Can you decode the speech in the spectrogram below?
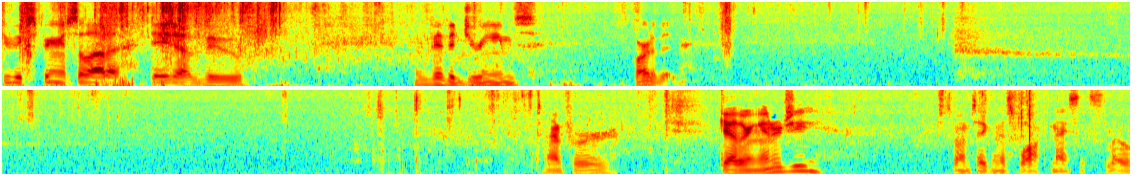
you've experienced a lot of deja vu, vivid dreams, part of it. Time for gathering energy. So I'm taking this walk nice and slow.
